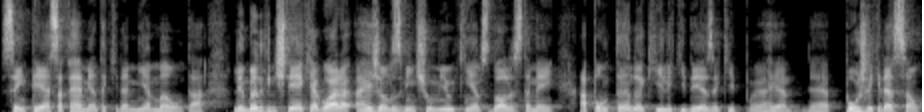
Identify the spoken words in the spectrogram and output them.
sem ter essa ferramenta aqui na minha mão, tá? Lembrando que a gente tem aqui agora a região dos 21.500 dólares também, apontando aqui liquidez, aqui, é, é, pool de liquidação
